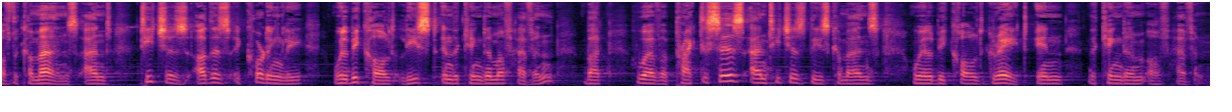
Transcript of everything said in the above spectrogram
of the commands and teaches others accordingly will be called least in the kingdom of heaven, but whoever practices and teaches these commands will be called great in the kingdom of heaven.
